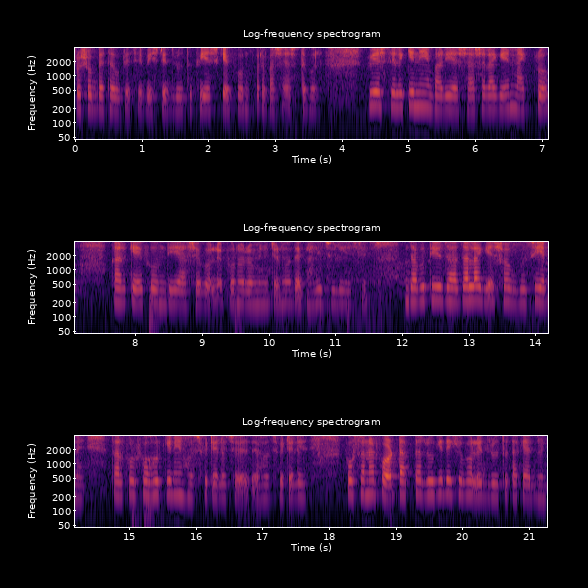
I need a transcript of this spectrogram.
প্রসব ব্যথা উঠেছে। বৃষ্টি দ্রুত পিয়েসকে ফোন করে বাসায় আসতে বলে। পিয়েস ছেলেকে নিয়ে বাড়ি আসে আসার আগে মাইক্রো কারকে ফোন দিয়ে আসে বলে। পনেরো মিনিটের মধ্যে গাড়ি চলে আসে। যাবতীয় যা যা লাগে সব গুছিয়ে নেয়। তারপর প্রহরকে নিয়ে হসপিটালে চলে যায়। হসপিটালে পৌঁছানোর পর ডাক্তার রুগী দেখে বলে, দ্রুত তাকে অ্যাডমিট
